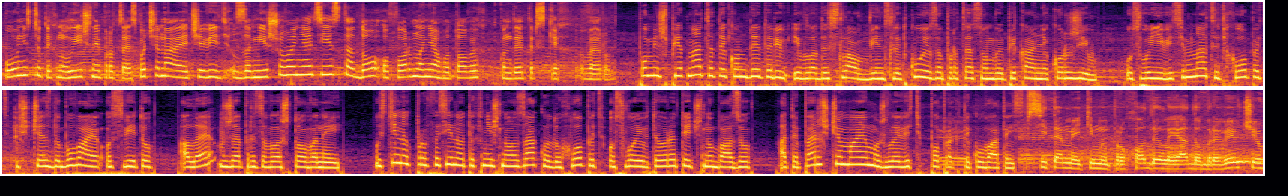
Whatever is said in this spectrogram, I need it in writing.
повністю технологічний процес, починаючи від замішування тіста до оформлення готових кондитерських виробів. Поміж 15 кондитерів і Владислав він слідкує за процесом випікання коржів. У свої 18 хлопець ще здобуває освіту, але вже призавлаштований. У стінах професійно-технічного закладу хлопець освоїв теоретичну базу, а тепер ще має можливість попрактикуватись. Всі теми, які ми проходили, я добре вивчив.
